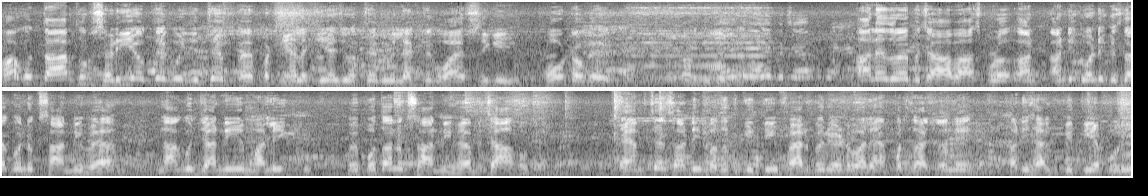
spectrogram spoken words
ਆਹ ਕੋਈ ਤਾਰ ਤੁਰ ਸੜੀ ਹੈ ਉੱਤੇ ਕੋਈ ਜਿੱਥੇ ਅ, ਪੱਟੀਆਂ ਲੱਗੀਆਂ ਸੀ ਉੱਥੇ ਕੋਈ ਇਲੈਕਟ੍ਰਿਕ ਵਾਇਰ ਸੀਗੀ ਫੋਟ ਹੋ ਕੇ ਸੜ ਗਈ ਬਚਾਅ ਆਲੇ ਦੁਆਲੇ ਬਚਾਅ ਆਸ-ਪੜੋ ਆਂਢੀ ਗੁਆਂਢੀ ਕਿਸੇ ਦਾ ਕੋਈ ਨੁਕਸਾਨ ਨਹੀਂ ਹੋਇਆ ਨਾ ਕੋਈ ਜਾਨੀ ਮਾਲੀ ਕੋਈ ਬਹੁਤਾ ਨੁਕਸਾਨ ਨਹੀਂ ਹੋਇਆ ਬਚਾਅ ਹੋ ਗਿਆ। ਟਾਈਮ 'ਤੇ ਸਾਡੀ ਮਦਦ ਕੀਤੀ ਫਾਇਰ ਬ੍ਰਿਗੇਡ ਵਾਲਿਆਂ ਪ੍ਰਸ਼ਾਸਨ ਨੇ ਸਾਡੀ ਹੈਲਪ ਕੀਤੀ ਹੈ ਪੂਰੀ।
